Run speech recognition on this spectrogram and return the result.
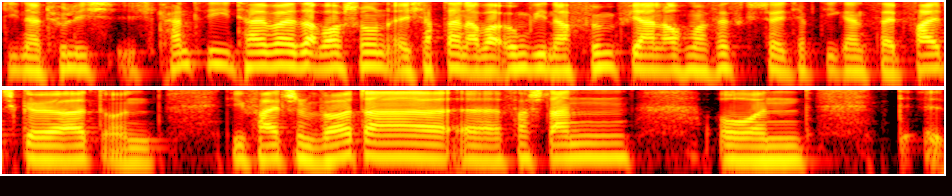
die natürlich, ich kannte die teilweise aber auch schon. Ich habe dann aber irgendwie nach fünf Jahren auch mal festgestellt, ich habe die ganze Zeit falsch gehört und die falschen Wörter äh, verstanden. Und äh,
